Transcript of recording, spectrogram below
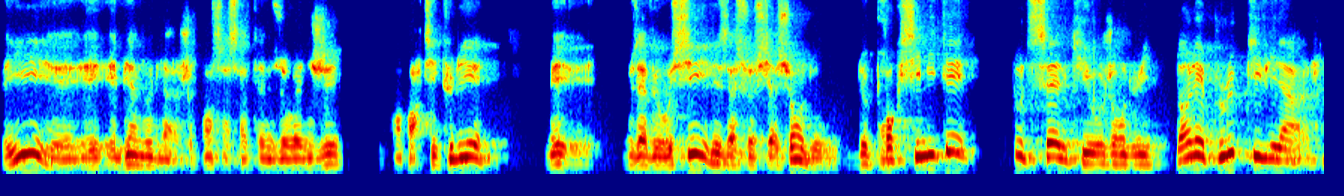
pays et, et, bien au-delà. Je pense à certaines ONG en particulier. Mais vous avez aussi les associations de, proximité, toutes celles qui aujourd'hui, dans les plus petits villages,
